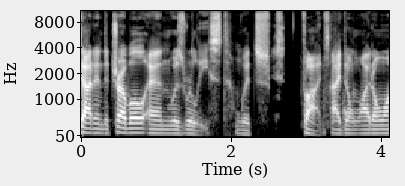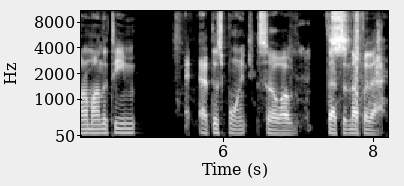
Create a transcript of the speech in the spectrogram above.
got into trouble and was released, which fine. I don't. I don't want him on the team at this point. So uh, that's enough of that.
